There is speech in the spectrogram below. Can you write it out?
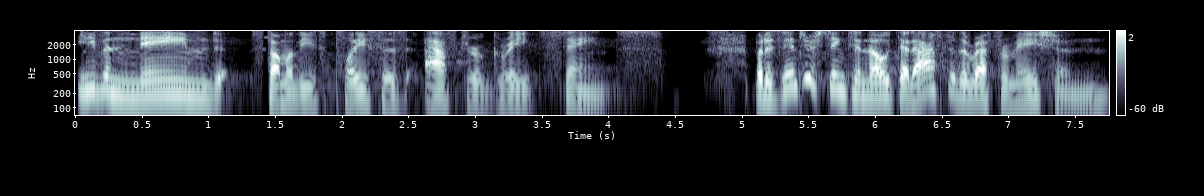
even named some of these places after great saints. But it's interesting to note that after the Reformation,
